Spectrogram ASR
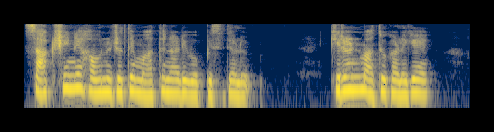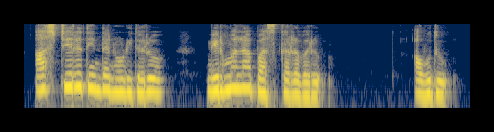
ಸಾಕ್ಷಿನೇ ಅವನ ಜೊತೆ ಮಾತನಾಡಿ ಒಪ್ಪಿಸಿದಳು. ಕಿರಣ್ ಮಾತುಗಳಿಗೆ ಆಶ್ಚರ್ಯದಿಂದ ನೋಡಿದರು ನಿರ್ಮಲಾ ಭಾಸ್ಕರ್ ಅವರು. ಹೌದು,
